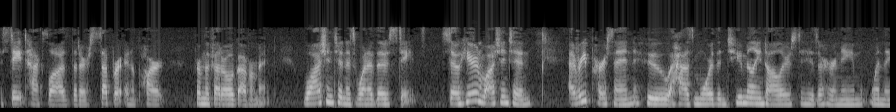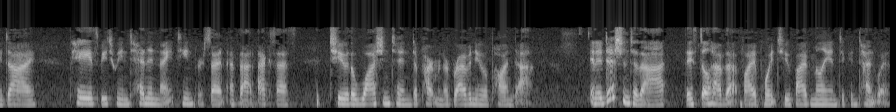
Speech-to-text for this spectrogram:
estate tax laws that are separate and apart from the federal government. Washington is one of those states. So here in Washington, every person who has more than $2 million to his or her name when they die pays between 10 and 19% of that excess to the Washington Department of Revenue upon death. In addition to that, they still have that 5.25 million to contend with.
